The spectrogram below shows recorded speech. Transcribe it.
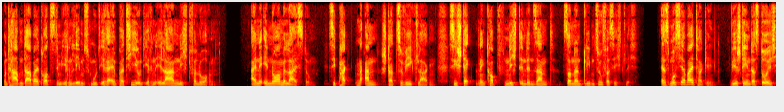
Und haben dabei trotzdem ihren Lebensmut, ihre Empathie und ihren Elan nicht verloren. Eine enorme Leistung, Sie packten an, statt zu wehklagen. Sie steckten den Kopf nicht in den Sand, sondern blieben zuversichtlich. Es muss ja weitergehen. Wir stehen das durch.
